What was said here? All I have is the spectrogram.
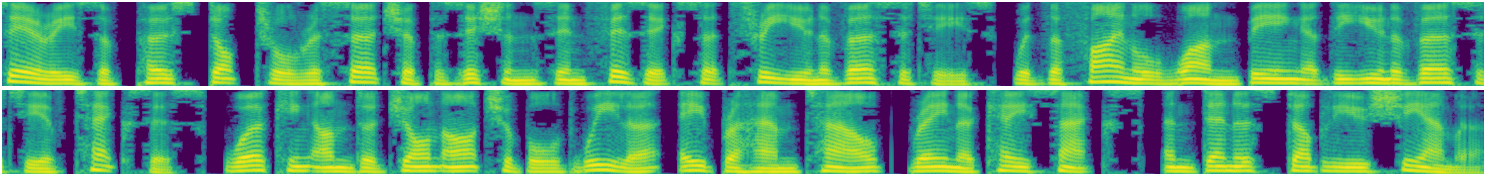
series of postdoctoral researcher positions in physics at three universities, with the final one being at the University of Texas, working under John Archibald Wheeler, Abraham Taub, Rainer K. Sachs, and Dennis W. Sciama.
